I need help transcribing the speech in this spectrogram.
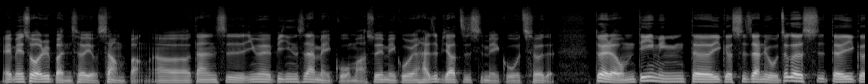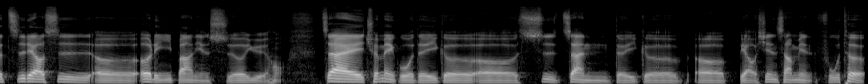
诶、没错，日本车有上榜。呃，但是因为毕竟是在美国嘛，所以美国人还是比较支持美国车的。对了，我们第一名的一个市占率，我这个是的一个资料是呃，二零一八年十二月齁，在全美国的一个呃市占的一个呃表现上面，福特。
